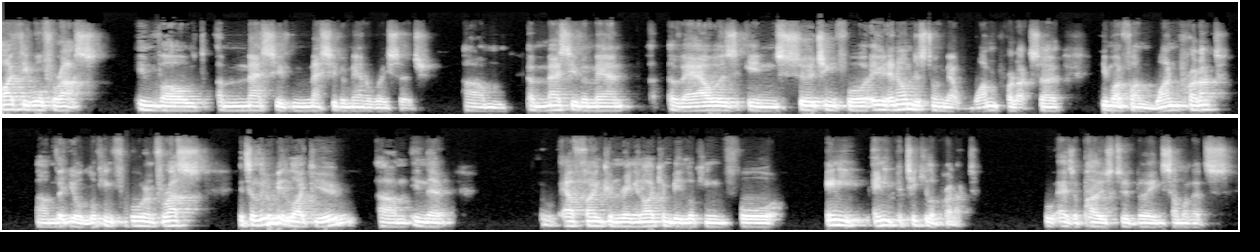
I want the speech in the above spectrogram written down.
I think, well, for us, involved a massive, massive amount of research, um, a massive amount of hours in searching for, and I'm just talking about one product. So you might find one product um, that you're looking for. And for us, it's a little bit like you um, in that our phone can ring and I can be looking for any any particular product, as opposed to being someone that's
